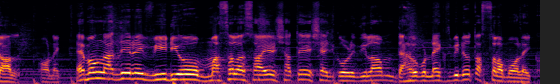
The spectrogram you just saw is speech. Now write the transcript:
জাল অনেক। এবং আজের এই ভিডিও মাসালা সাইয়ের সাথে শেষ করে দিলাম। দেখা হব নেক্সট ভিডিওতে আসসালামু আলাইকুম।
